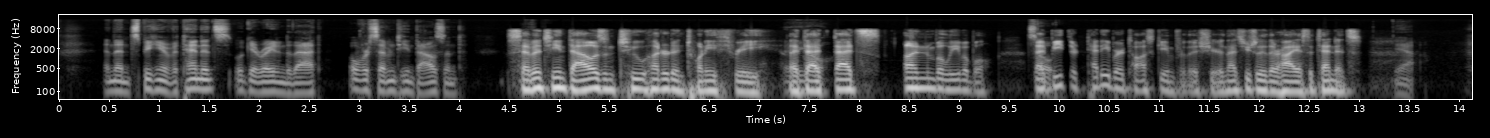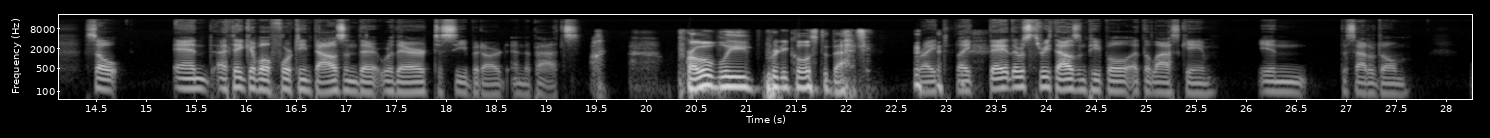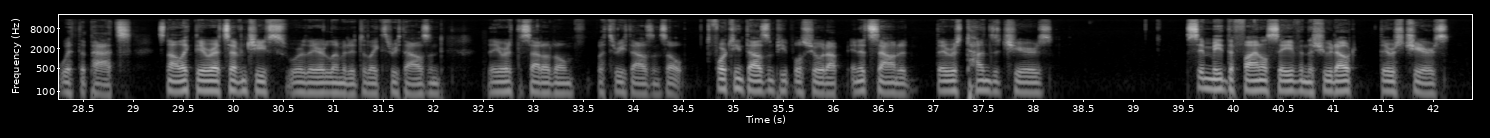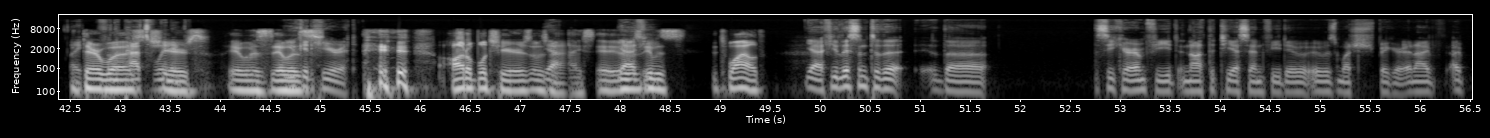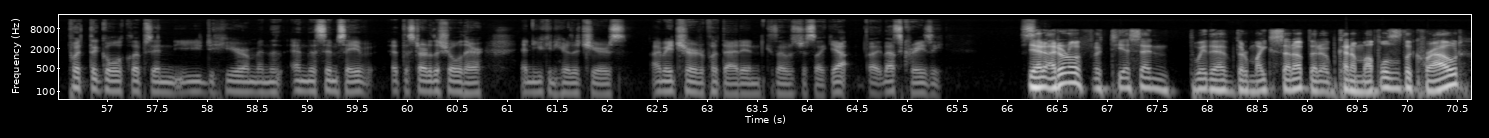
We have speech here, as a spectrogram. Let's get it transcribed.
and then speaking of attendance, we'll get right into that. Over seventeen thousand. Seventeen thousand two hundred and twenty three. There Like that go. that's unbelievable. So that beat their teddy bear toss game for this year, and that's usually their highest attendance. Yeah. So, and I think about fourteen thousand that were there to see Bedard and the Pats. Probably pretty close to that. right? like they there was three thousand people at the last game in the Saddle Dome with the Pats. It's not like they were at Seven Chiefs where they are limited to like three thousand. They were at the Saddle Dome with three thousand. So fourteen thousand people showed up and it sounded. There was tons of cheers. Sim made the final save in the shootout. There was cheers. Like there for the was cheers. winning. It was it You was You could hear it. audible cheers. It was Yeah. nice. It, Yeah, was if it was it's wild. Yeah, if you listen to the the the CKRM feed and not the TSN feed, it, it was much bigger. And I I put the goal clips in. You'd hear them and the and the sim save at the start of the show there, and you can hear the cheers. I made sure to put that in because I was just like, yeah, like, that's crazy. So, Yeah, I don't know if a TSN the way they have their mics set up that it kind of muffles the crowd.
